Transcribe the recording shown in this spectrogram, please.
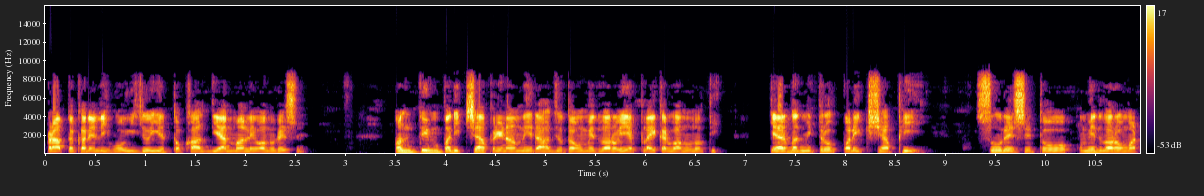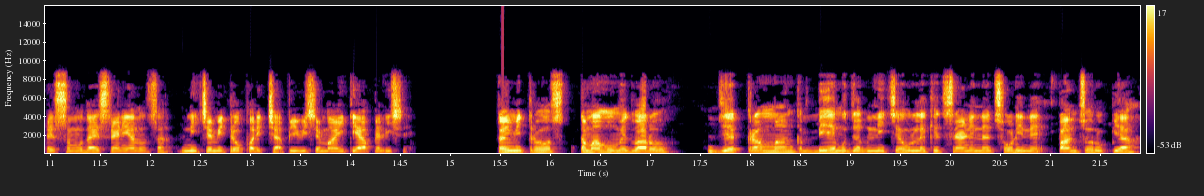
પ્રાપ્ત કરેલી હોવી જોઈએ તો ખાસ ધ્યાનમાં લેવાનું રહેશે. અંતિમ પરીક્ષા પરિણામની રાહ જોતા ઉમેદવારોએ એપ્લાય કરવાનું નથી. ત્યારબાદ મિત્રો, પરીક્ષા ફી શું રહેશે? તો ઉમેદવારો માટે સમુદાય શ્રેણી અનુસાર નીચે મિત્રો, પરીક્ષા ફી વિશે માહિતી આપેલી છે. તો મિત્રો, તમામ ઉમેદવારો જે ક્રમાંક બે મુજબ નીચે ઉલ્લેખિત શ્રેણીને છોડીને પાંચસો રૂપિયા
